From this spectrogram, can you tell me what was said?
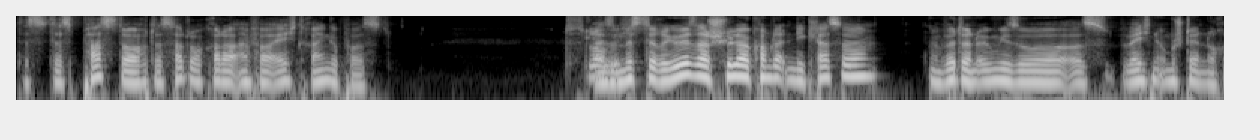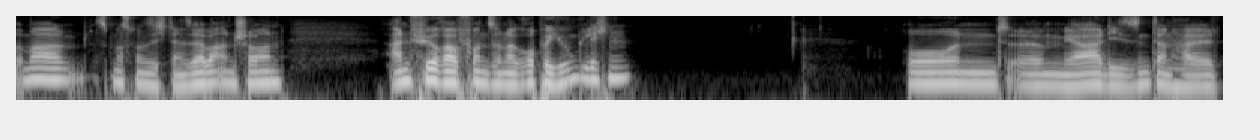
Das, das passt doch. Das hat auch gerade einfach echt reingepasst. Das Also ich. mysteriöser Schüler kommt halt in die Klasse und wird dann irgendwie so, aus welchen Umständen auch immer, das muss man sich dann selber anschauen, Anführer von so einer Gruppe Jugendlichen. Und ähm, ja, die sind dann halt,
